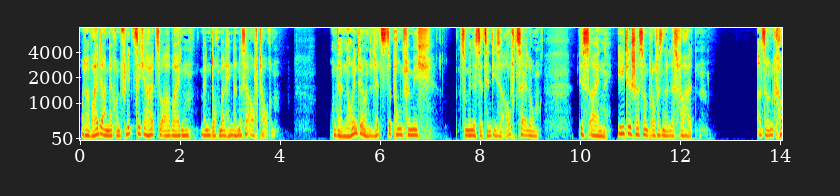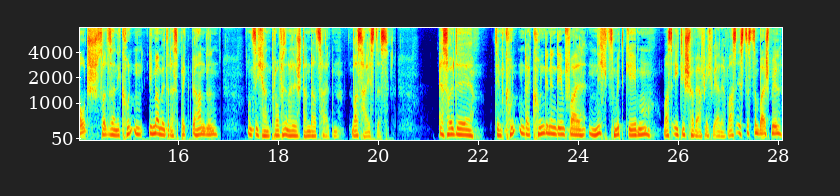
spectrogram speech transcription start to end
oder weiter an der Konfliktsicherheit zu arbeiten, wenn doch mal Hindernisse auftauchen. Und der neunte und letzte Punkt für mich, zumindest jetzt in dieser Aufzählung, ist ein ethisches und professionelles Verhalten. Also ein Coach sollte seine Kunden immer mit Respekt behandeln und sich an professionelle Standards halten. Was heißt es? Er sollte dem Kunden, der Kundin in dem Fall, nichts mitgeben, was ethisch verwerflich wäre. Was ist es zum Beispiel?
